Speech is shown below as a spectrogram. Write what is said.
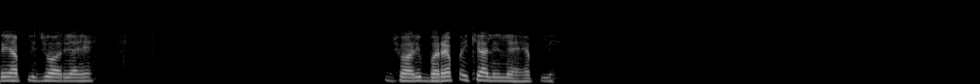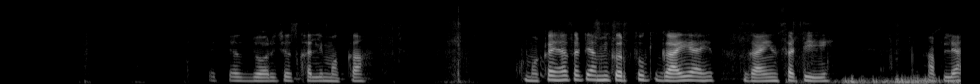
इकडे आपली ज्वारी आहे. ज्वारी बऱ्यापैकी आलेली आहे आपली. त्याच्या ज्वारीच्याच खाली मका. मका ह्यासाठी आम्ही करतो की गायी आहेत. गायींसाठी आपल्या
